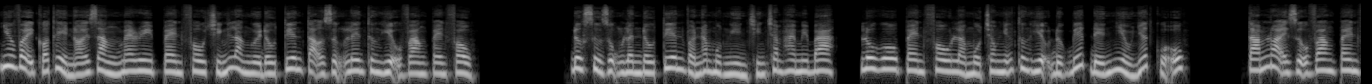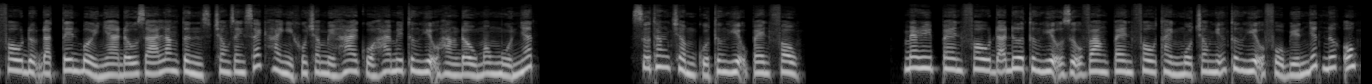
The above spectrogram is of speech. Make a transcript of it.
Như vậy có thể nói rằng Mary Penfold chính là người đầu tiên tạo dựng lên thương hiệu vang Penfold. Được sử dụng lần đầu tiên vào năm 1923, logo Penfold là một trong những thương hiệu được biết đến nhiều nhất của Úc. Tám loại rượu vang Penfold được đặt tên bởi nhà đấu giá Langtons trong danh sách 2012 của 20 thương hiệu hàng đầu mong muốn nhất. Sự thăng trầm của thương hiệu Penfold Mary Penfold đã đưa thương hiệu rượu vang Penfold thành một trong những thương hiệu phổ biến nhất nước Úc.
